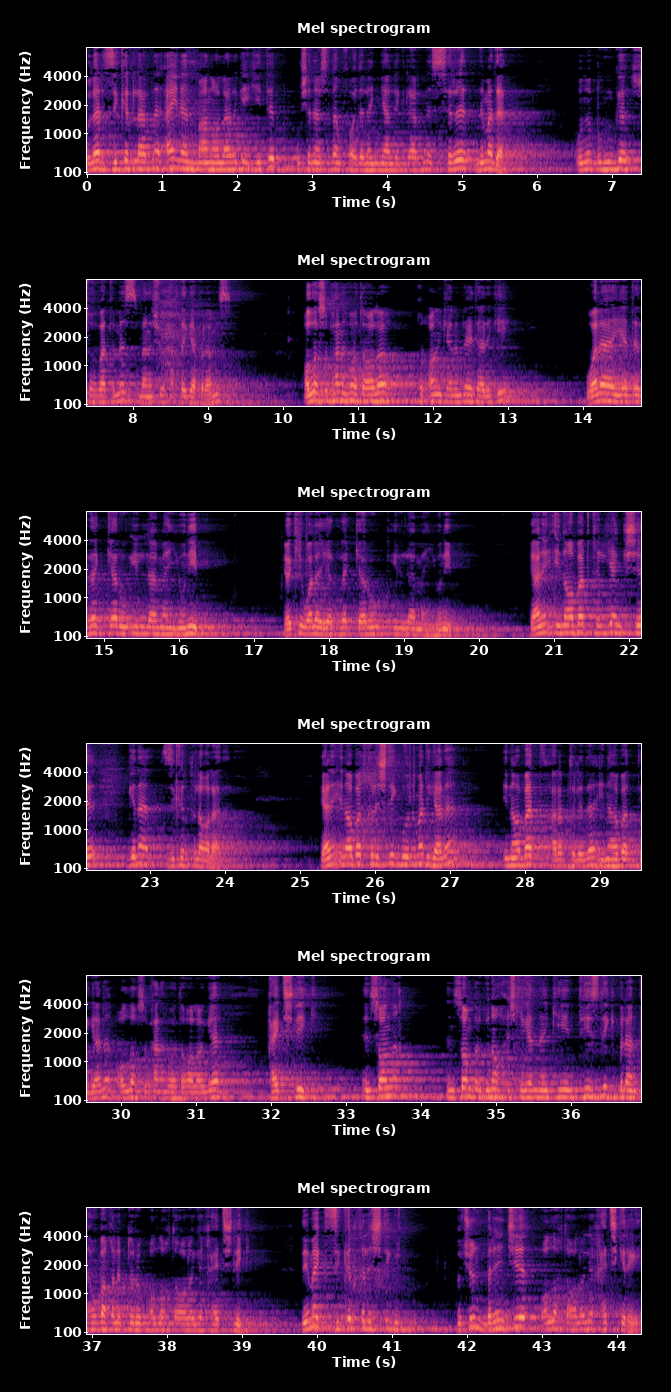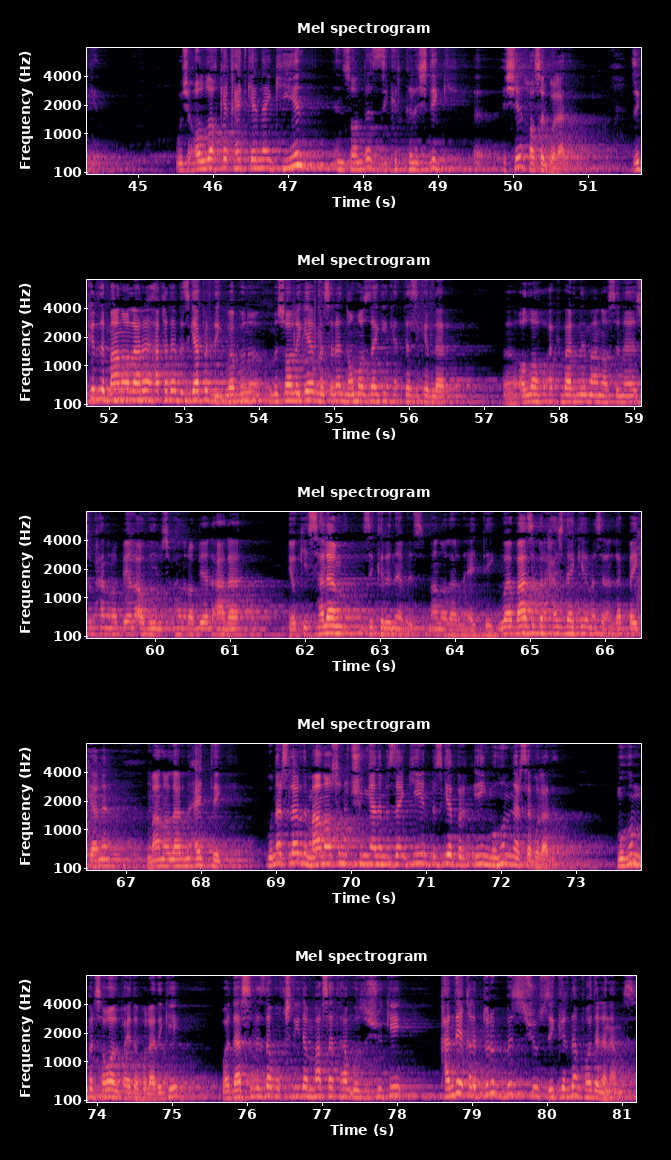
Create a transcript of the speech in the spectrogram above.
ular zikrlarni aynan ma'nolariga yetib o'sha narsadan foydalanganliklarini siri nimada? Uni bugungi suhbatimiz mana shu haqida gapiramiz. Alloh subhanahu va taolo qur'oni karimda aytadiki vala yatazakkaru illa man yunib yoki vala yatazakkaru illa man yunib ya'ni inobat qilgan kishigina zikr qila oladi. Ya'ni inobat qilishlik bu nima degani? Inobat arab tilida inobat degani olloh subhanahu va taologa qaytishlik. Insonni inson bir gunoh ish qilgandan keyin tezlik bilan tavba qilib turib alloh taologa qaytishlik. Demak zikr qilishlik uchun birinchi alloh taologa qaytish kerak ekan. O'sha ollohga qaytgandan keyin insonda zikr qilishlik e, ishi hosil bo'ladi. Zikrni ma'nolari haqida biz gapirdik va buni misoliga masalan namozdagi katta zikrlar e, allohu akbarni ma'nosini subhan robbiyal azim subhan robbiyal ala yoki salam zikrini biz ma'nolarini aytdik va ba'zi bir hajdagi masalan labbaykani ma'nolarini aytdik. Bu narsalarni ma'nosini tushunganimizdan keyin bizga bir eng muhim narsa bo'ladi. Muhim bir savol paydo bo'ladiki va darsimizda o'qishlikdan maqsad ham o'zi shuki qanday qilib turib biz shu zikrdan foydalanamiz?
